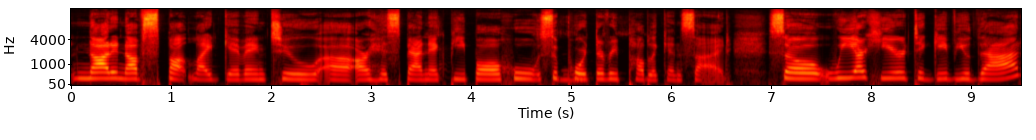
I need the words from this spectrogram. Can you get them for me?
not enough spotlight given to uh, our Hispanic people who support the Republican side. So we are here to give you that.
